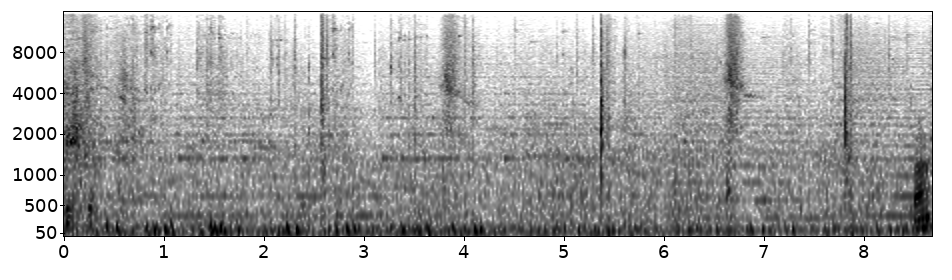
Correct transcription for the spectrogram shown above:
düştü. Lan.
